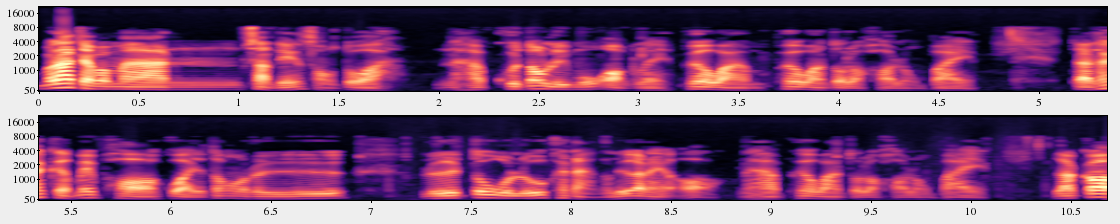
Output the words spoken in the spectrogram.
เอ่อน่าจะประมาณสัตว์เลี้ยงสองตัวนะครับ คุณต้องรื้อมุกออกเลยเพื่อวางเพื่อวางตัวละครลงไป แต่ถ้าเกิดไม่พอกว่าจะต้องรื้อรื้อตู้รื้อผนังรื้ออะไรออกนะครับ เพื่อวางตัวละครลงไป แล้วก็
